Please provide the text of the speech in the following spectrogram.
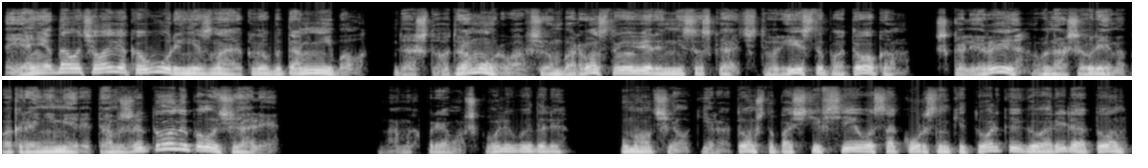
Да я ни одного человека в Уре не знаю, кто бы там ни был. Да что там Ур, во всем баронстве уверен не сыскать. Туристы потоком. Шкалеры в наше время, по крайней мере, там жетоны получали. Нам их прямо в школе выдали. Умолчал Кира о том, что почти все его сокурсники только и говорили о том,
